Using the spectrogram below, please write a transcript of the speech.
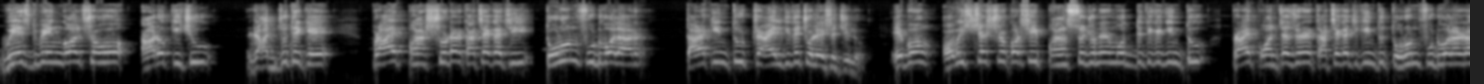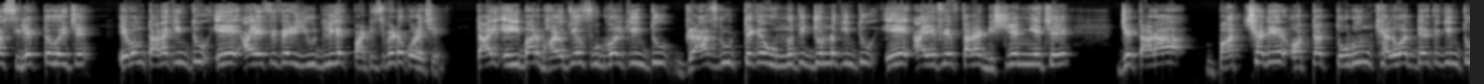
ওয়েস্ট বেঙ্গল সহ আরও কিছু রাজ্য থেকে প্রায় পাঁচশোটার কাছাকাছি তরুণ ফুটবলার তারা কিন্তু ট্রায়াল দিতে চলে এসেছিল। এবং অবিশ্বাস্যকর সেই পাঁচশো জনের মধ্যে থেকে কিন্তু প্রায় পঞ্চাশ জনের কাছাকাছি কিন্তু তরুণ ফুটবলাররা সিলেক্টও হয়েছে এবং তারা কিন্তু এ আইএফএফ এর ইউথ লিগে পার্টিসিপেটও করেছে। তাই এইবার ভারতীয় ফুটবল কিন্তু গ্রাস রুট থেকে উন্নতির জন্য কিন্তু এ আইএফএফ তারা ডিসিশন নিয়েছে যে তারা বাচ্চাদের অর্থাৎ তরুণ খেলোয়াড়দেরকে কিন্তু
